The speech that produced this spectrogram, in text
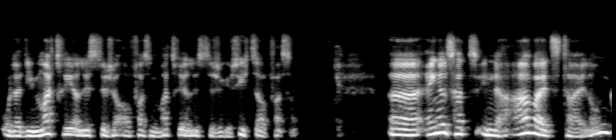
oder die materialistische Auffassung, materialistische Geschichtsauffassung. Äh, Engels hat in der Arbeitsteilung,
